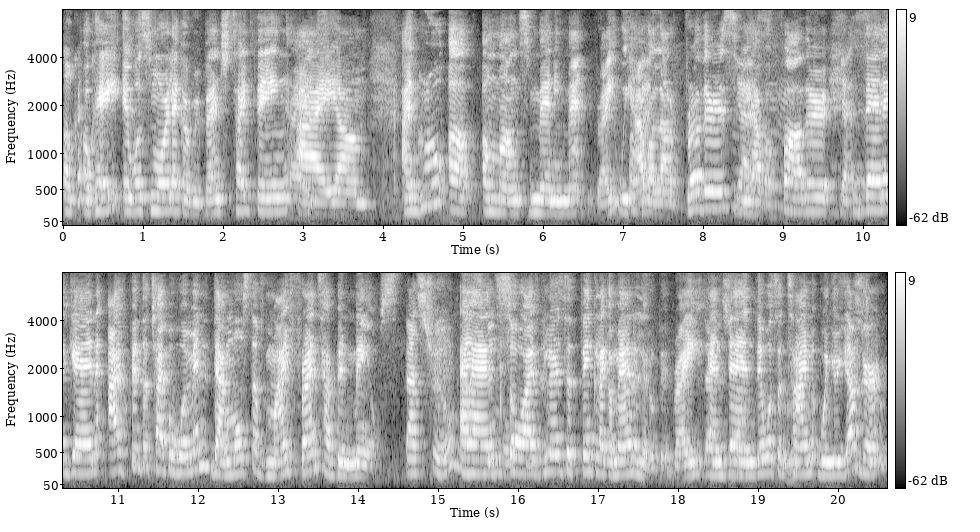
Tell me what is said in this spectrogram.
Okay. Okay, it was more like a revenge type thing. I um, I grew up amongst many men. Right, we have a lot of brothers. We have a father. Yes. Then again, I've been the type of woman that most of my friends have been males. That's true. That's And so. I've learned to think like a man a little bit, right? That and then true. there was a time when you're younger,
